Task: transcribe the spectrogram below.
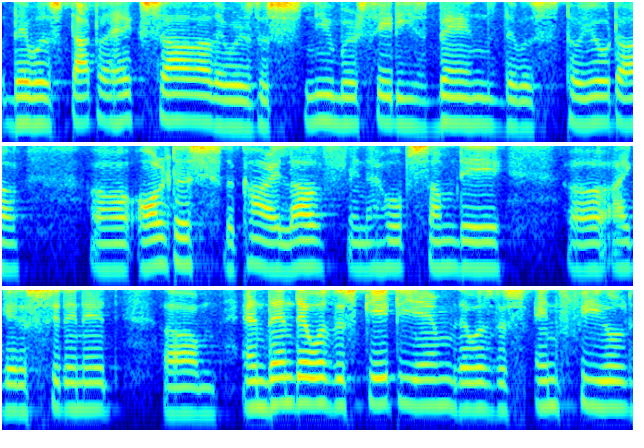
there was Tata Hexa, there was this new Mercedes Benz, there was Toyota uh, Altis, the car I love, and I hope someday Uh, I get to sit in it. Um, and then there was this KTM, there was this Enfield.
